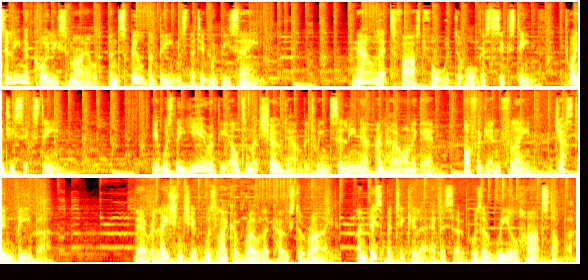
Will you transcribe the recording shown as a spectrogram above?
Selena coyly smiled and spilled the beans that it would be Zayn. Now let's fast forward to August 16, 2016. It was the year of the ultimate showdown between Selena and her on-again, off-again flame, Justin Bieber. Their relationship was like a roller coaster ride, and this particular episode was a real heartstopper.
